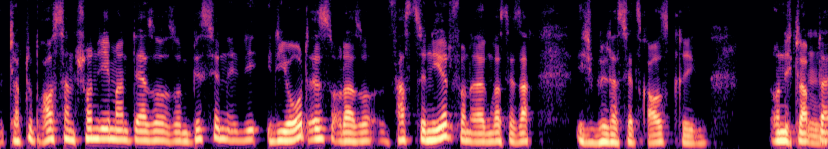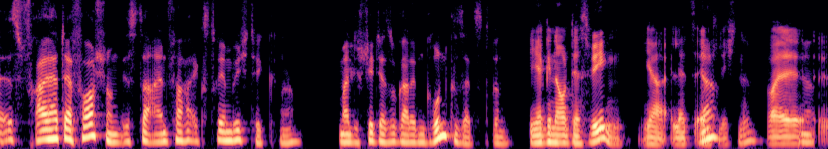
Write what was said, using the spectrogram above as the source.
ich glaube, du brauchst dann schon jemand, der so, so ein bisschen Idi- Idiot ist oder so fasziniert von irgendwas, der sagt, ich will das jetzt rauskriegen. Und ich glaube, da Hm. ist Freiheit der Forschung, ist da einfach extrem wichtig, ne? Ich meine, die steht ja sogar im Grundgesetz drin. Ja, genau deswegen, ja, Ja, letztendlich, ne? Weil, ja, äh,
